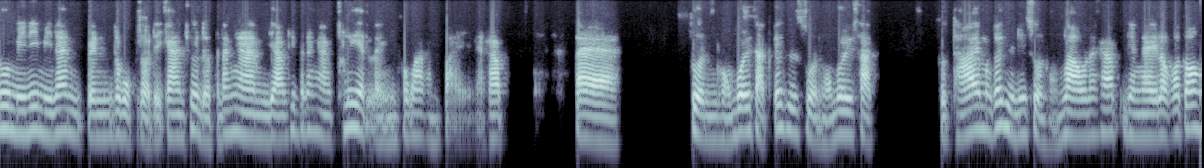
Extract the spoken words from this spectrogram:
นู่นมีนี่มีนั่นเป็นระบบสวัสดิการช่วยเหลือพนักงานยามที่พนักงานเครียดอะไรนี้ก็ว่ากันไปนะครับ แต่ ส่วนของบริษัทก็คือส่วนของบริษัท สุดท้ายมันก็อยู่ในส่วนของเรานะครับ ยังไงเราก็ต้อง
